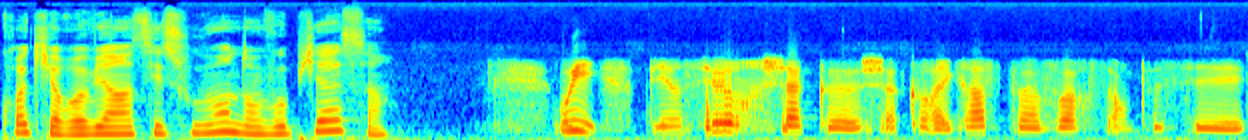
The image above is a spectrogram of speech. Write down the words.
crois, qui revient assez souvent dans vos pièces. Oui, bien sûr, chaque, euh, chaque chorégraphe peut avoir un peu ses,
